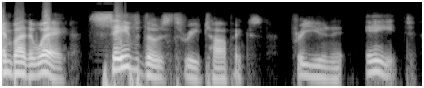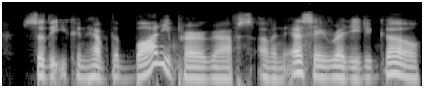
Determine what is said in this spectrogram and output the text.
And by the way, save those three topics for Unit 8 so that you can have the body paragraphs of an essay ready to go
